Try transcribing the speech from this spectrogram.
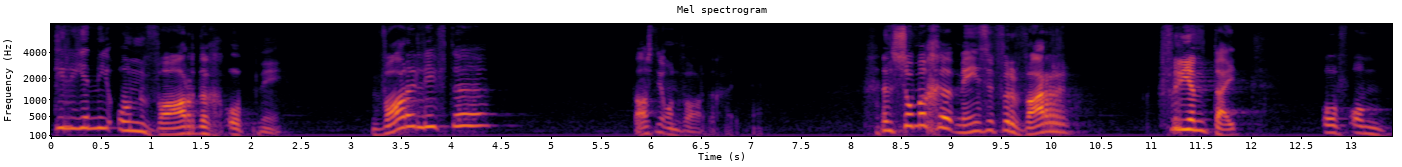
tree nie onwaardig op nie. Ware liefde daar's nie onwaardigheid nie. En sommige mense verwar vreemdheid of om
